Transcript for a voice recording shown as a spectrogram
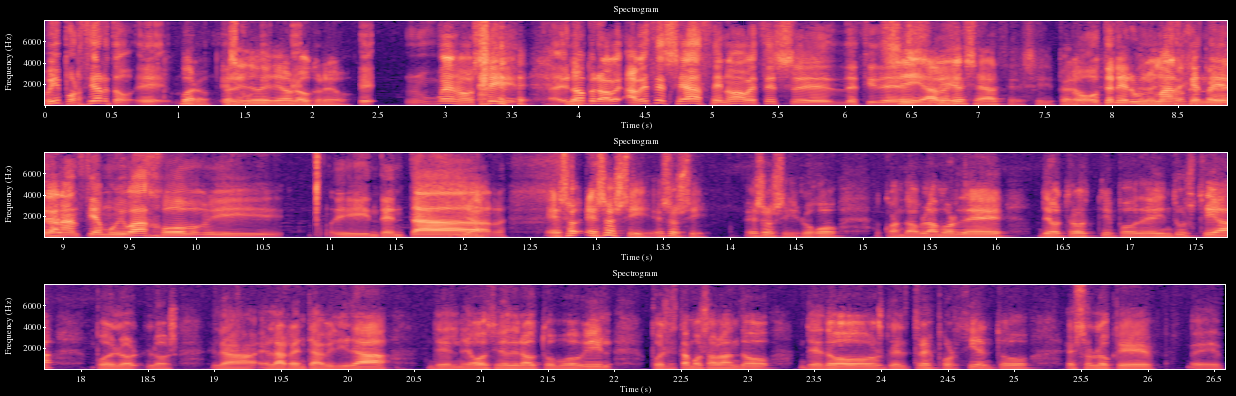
Oye, por cierto... Eh, bueno, perdiendo dinero no creo. Bueno, sí. no, pero a veces se hace, ¿no? A veces eh, decide. Sí, a veces se hace, sí. Pero, o tener un margen de ganancia muy bajo y, intentar. Eso, eso sí, eso sí. Eso sí, luego cuando hablamos de, de otro tipo de industria, pues los, la, la, rentabilidad del negocio del automóvil, pues estamos hablando de 2, del 3%, eso es lo que eh,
